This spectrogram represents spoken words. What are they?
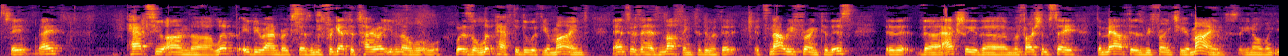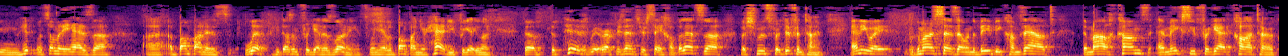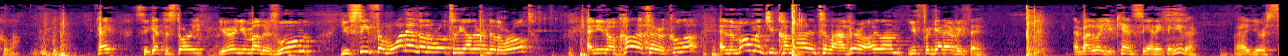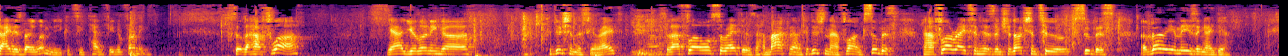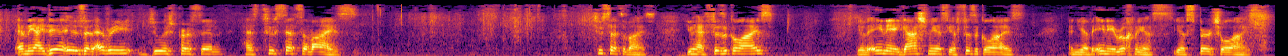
See, right? Taps you on the lip, A.B. Randberg says, and you forget the Torah, even though what does the lip have to do with your mind? The answer is it has nothing to do with it. It's not referring to this. The, the, actually, the Mefarshim say the mouth is referring to your mind. So, you know, when you, hit, when somebody has a, a, a bump on his lip, he doesn't forget his learning. It's when you have a bump on your head, you forget your learning. The, the piv re- represents your seicha, but that's uh, a shmooze for a different time. Anyway, the Gemara says that when the baby comes out, the malach comes and makes you forget kol HaTorah kula. Okay? So you get the story. You're in your mother's womb. You see from one end of the world to the other end of the world. And you know HaTorah kula. And the moment you come out into la'avira oilam, you forget everything. And by the way, you can't see anything either. Right? Your sight is very limited. You can see 10 feet in front of you. So the hafla, yeah, you're learning uh, Kedushin this year, right? So the Hafla also, right, there's the Hamakneh on Kedushin, the Hafla on Ksubis. The Hafla writes in his introduction to Ksubis a very amazing idea. And the idea is that every Jewish person has two sets of eyes. Two sets of eyes. You have physical eyes, you have Eine Gashmias, you have physical eyes, and you have Eine Ruchnias, you have spiritual eyes.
